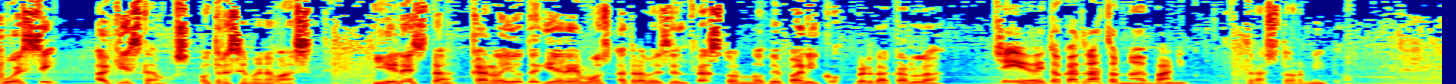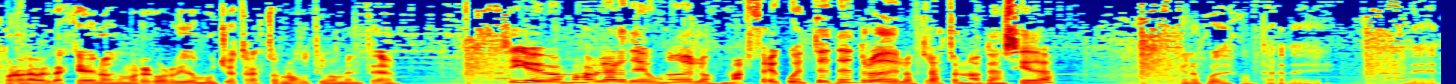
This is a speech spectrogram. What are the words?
Pues sí, aquí estamos, otra semana más. Y en esta, Carla y yo te guiaremos a través del trastorno de pánico, ¿verdad, Carla? Sí, hoy toca trastorno de pánico. Trastornito. Bueno, la verdad es que nos hemos recorrido muchos trastornos últimamente, ¿eh? Sí, hoy vamos a hablar de uno de los más frecuentes dentro de los trastornos de ansiedad. ¿Qué nos puedes contar de, de él?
